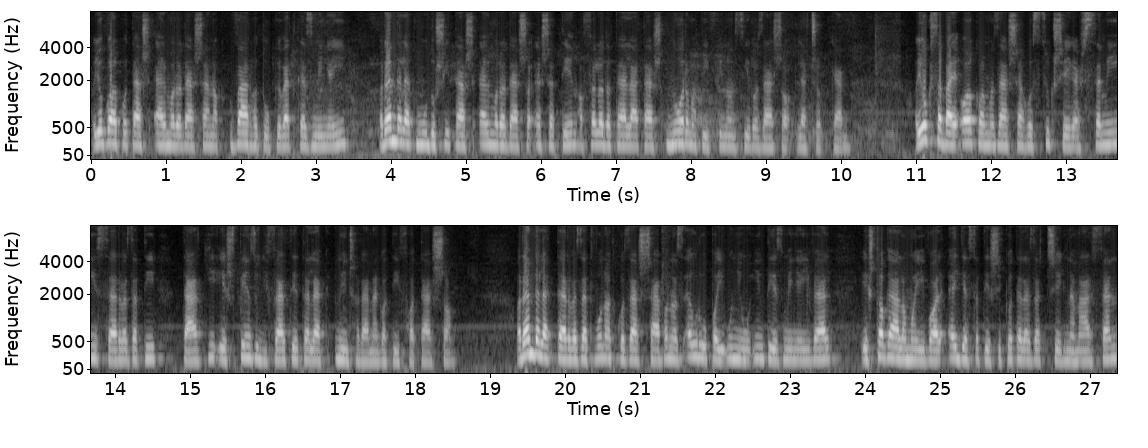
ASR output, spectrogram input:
a jogalkotás elmaradásának várható következményei, a rendeletmódosítás elmaradása esetén a feladatellátás normatív finanszírozása lecsökken. A jogszabály alkalmazásához szükséges személyi, szervezeti, tárgyi és pénzügyi feltételek nincs rá negatív hatása. A rendelettervezet vonatkozásában az Európai Unió intézményeivel és tagállamaival egyeztetési kötelezettség nem áll fenn,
